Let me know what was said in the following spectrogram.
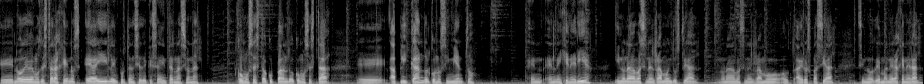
eh, no debemos de estar ajenos. He ahí la importancia de que sea internacional. Cómo se está ocupando, cómo se está eh, aplicando el conocimiento en, en, la ingeniería y no nada más en el ramo industrial, no nada más en el ramo aeroespacial, sino de manera general,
